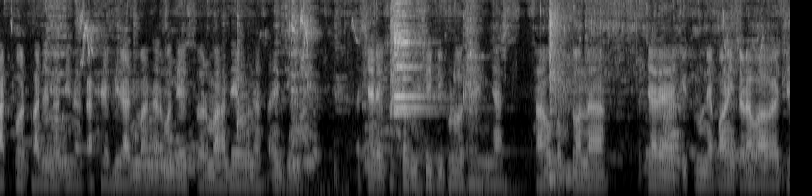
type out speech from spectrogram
આટકોટ ભાદર નદીના કાંઠે બિરાજમાન નર્મદેશ્વર મહાદેવના સાનિધ્યમાં અત્યારે સપ્તઋષિ પીપળો છે અહીંયા સાવ ભક્તોના અત્યારે પિતૃને પાણી ચડાવવા આવે છે,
